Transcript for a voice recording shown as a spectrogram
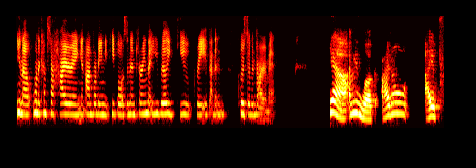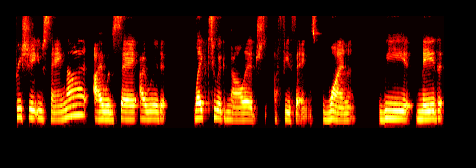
you know when it comes to hiring and onboarding new people and ensuring that you really do create that inclusive environment yeah i mean look i don't i appreciate you saying that. I would say i would like to acknowledge a few things. One we made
